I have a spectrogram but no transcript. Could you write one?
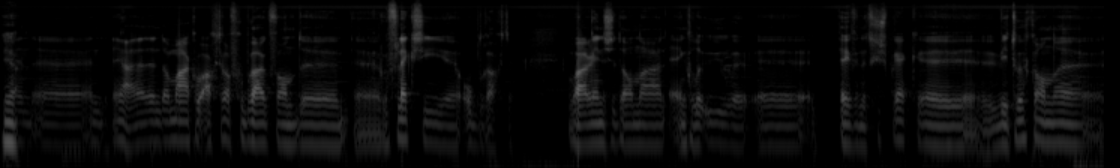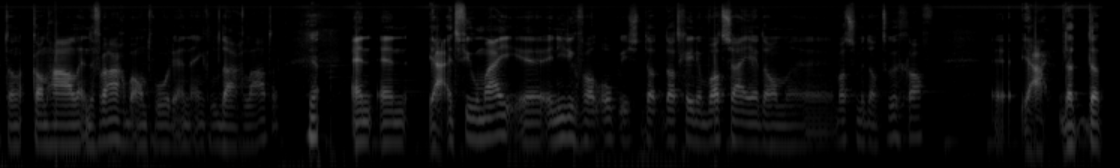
Ja. En, eh, en, ja, en dan maken we achteraf gebruik van de reflectieopdrachten. waarin ze dan na enkele uren even het gesprek weer terug kan, kan halen en de vragen beantwoorden en enkele dagen later. Ja. En, en ja, het viel mij in ieder geval op is dat datgene wat zij er dan, wat ze me dan teruggaf, ja, dat, dat,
